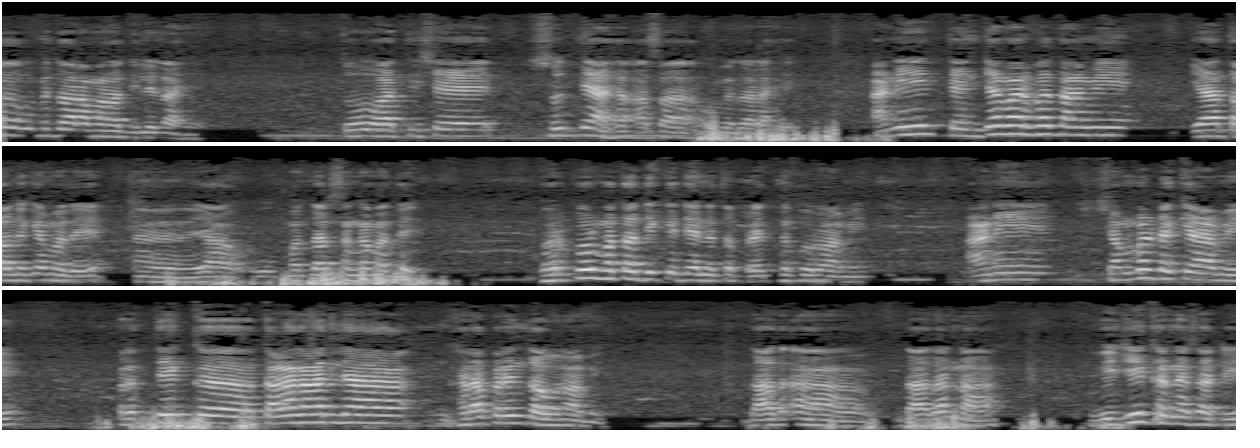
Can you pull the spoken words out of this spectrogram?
उमेदवार आम्हाला दिलेला आहे तो अतिशय सुज्ञ असा उमेदवार आहे. आणि त्यांच्यामार्फत आम्ही या तालुक्यामध्ये या मतदारसंघामध्ये भरपूर मताधिक्य देण्याचा प्रयत्न करू आम्ही. आणि शंभर टक्के आम्ही प्रत्येक तळागाळातल्या घरापर्यंत जाऊन आम्ही. दादा दादांना विजयी करण्यासाठी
